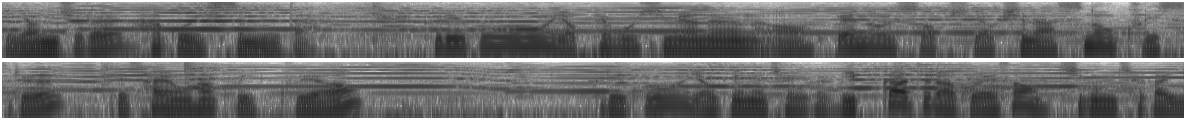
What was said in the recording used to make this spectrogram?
이렇게 연주를 하고 있습니다. 그리고 옆에 보시면은 어, 빼놓을 수 없이 역시나 스노우 그리스를 이렇게 사용하고 있고요 그리고 여기는 저희가 립가드라고 해서 지금 제가 입에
